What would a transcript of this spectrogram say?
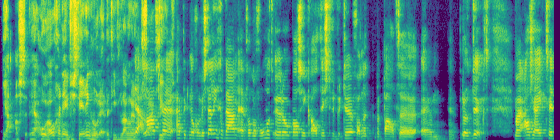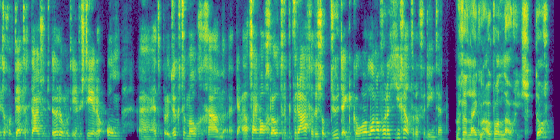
Ja, als, ja hoe hoger de investering, hoe relatief langer ja, het laatst uh, heb ik nog een bestelling gedaan en vanaf 100 euro was ik al distributeur van een bepaald uh, um, product. Maar als jij 20 of 30.000 euro moet investeren om het product te mogen gaan, uh, ja, dat zijn wel grotere bedragen. Dus dat duurt denk ik ook wel langer voordat je je geld terugverdiend hebt. Maar dat lijkt me ook wel logisch, toch?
